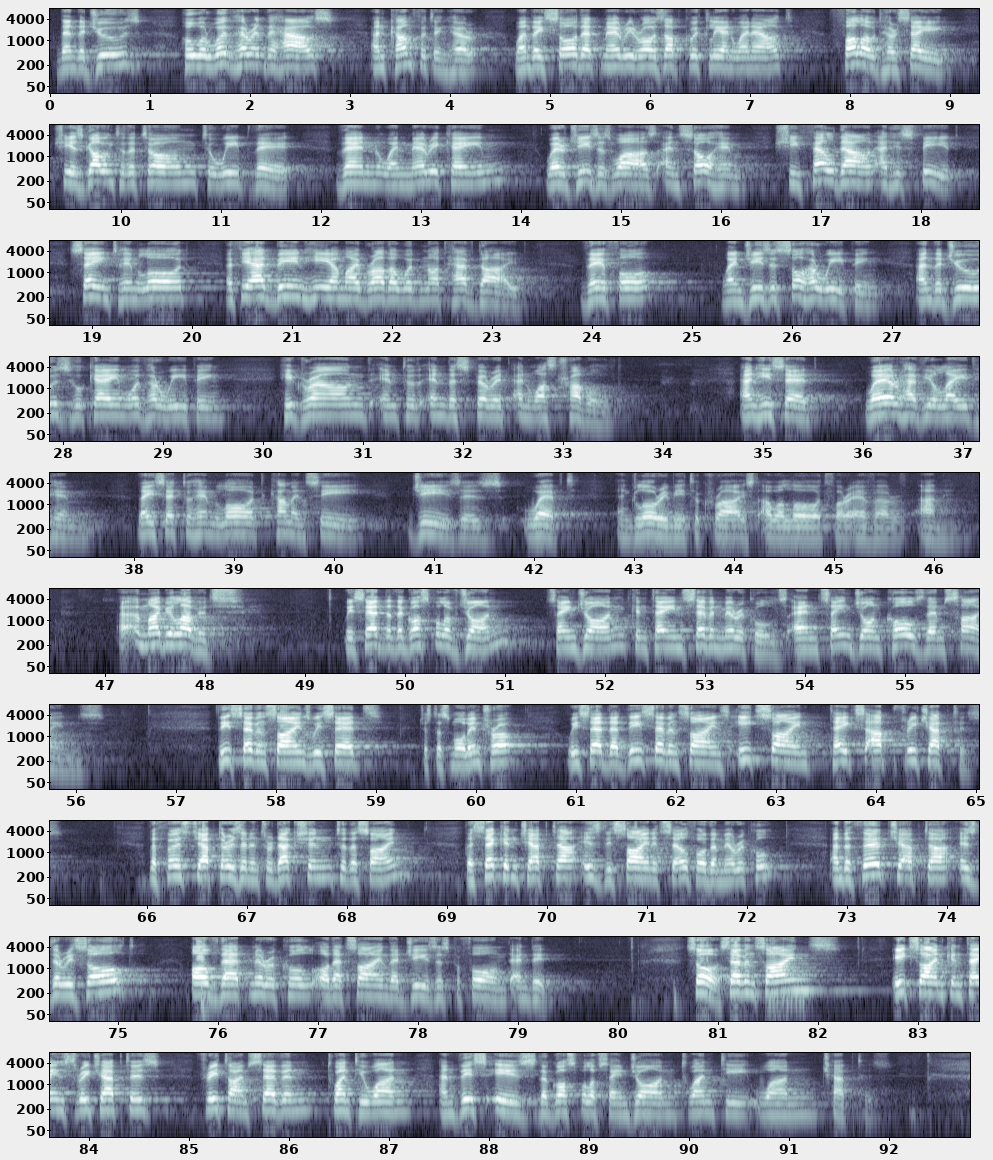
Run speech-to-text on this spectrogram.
Then the Jews who were with her in the house and comforting her, when they saw that Mary rose up quickly and went out, followed her, saying, she is going to the tomb to weep there. Then, when Mary came where Jesus was and saw him, she fell down at his feet, saying to him, Lord, if you had been here, my brother would not have died. Therefore, when Jesus saw her weeping, and the Jews who came with her weeping, he groaned into, in the spirit and was troubled. And he said, Where have you laid him? They said to him, Lord, come and see. Jesus wept. And glory be to Christ our Lord forever. Amen. Uh, my beloveds, we said that the Gospel of John, St. John, contains seven miracles, and St. John calls them signs. These seven signs, we said, just a small intro, we said that these seven signs, each sign takes up three chapters. The first chapter is an introduction to the sign. The second chapter is the sign itself or the miracle. And the third chapter is the result of that miracle or that sign that Jesus performed and did. So, seven signs. Each sign contains three chapters. Three times seven, 21. And this is the Gospel of St. John, 21 chapters.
